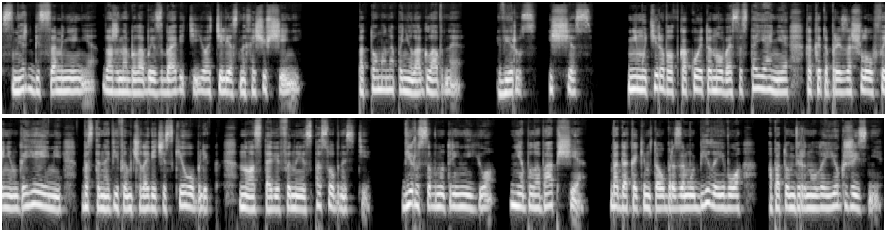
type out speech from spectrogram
Смерть, без сомнения, должна была бы избавить ее от телесных ощущений. Потом она поняла главное. Вирус исчез. Не мутировал в какое-то новое состояние, как это произошло у Феннинга и Эми, восстановив им человеческий облик, но оставив иные способности. Вируса внутри нее не было вообще. Вода каким-то образом убила его, а потом вернула ее к жизни.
